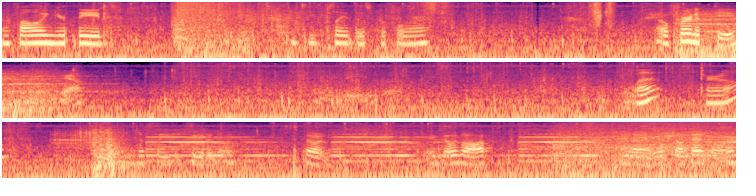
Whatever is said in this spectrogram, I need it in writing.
I'm following your lead. Played this before. Oh, furnace key. Yeah. What? Turn it on? Just so you can see what it does. So it, it goes off, and then it will shut that door.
